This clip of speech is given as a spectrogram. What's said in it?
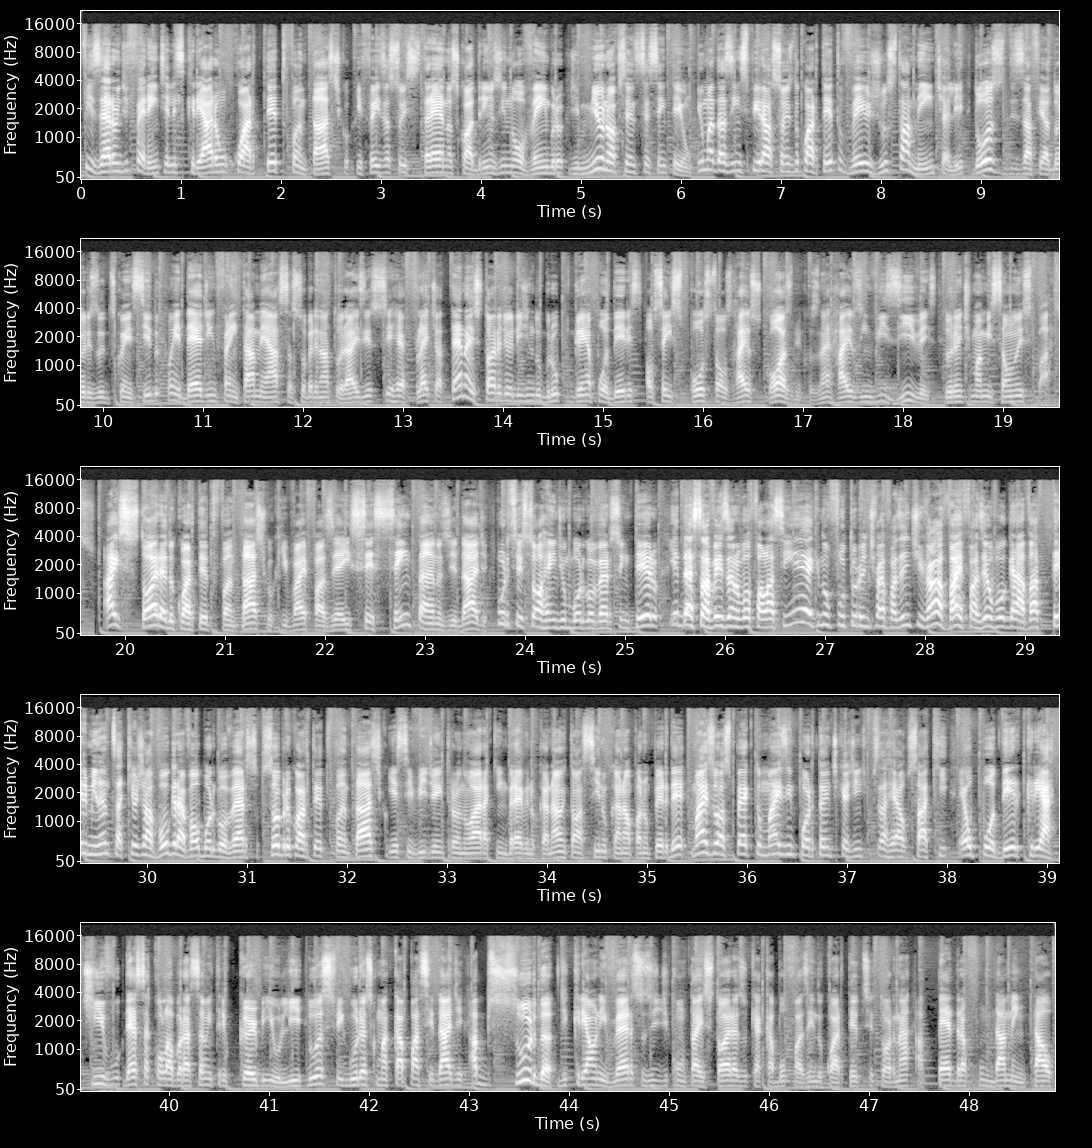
fizeram diferente, eles criaram o Quarteto Fantástico, que fez a sua estreia nos quadrinhos em novembro de 1961. E uma das inspirações do quarteto veio justamente ali dos desafiadores do desconhecido, com a ideia de enfrentar ameaças sobrenaturais, e isso se reflete até na história de origem do grupo, que ganha poderes ao ser exposto aos raios cósmicos, né, raios invisíveis, durante uma missão no espaço. A história do Quarteto Fantástico, que vai fazer aí 60 anos de idade, por si só rende um Borgoverso inteiro. E dessa vez eu não vou falar assim, é que no futuro a gente vai fazer, a gente já vai fazer, eu vou gravar. Terminando isso aqui, eu já vou gravar o Borgoverso sobre o Quarteto Fantástico. E esse vídeo entrou no ar aqui em breve no canal, então assina o canal para não perder. Mas o aspecto mais importante que a gente precisa realçar aqui é o poder criativo dessa colaboração entre o Kirby e o Lee. Duas figuras com uma capacidade absurda de criar universos e de contar histórias, o que acabou fazendo o quarteto se tornar a pedra fundamental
